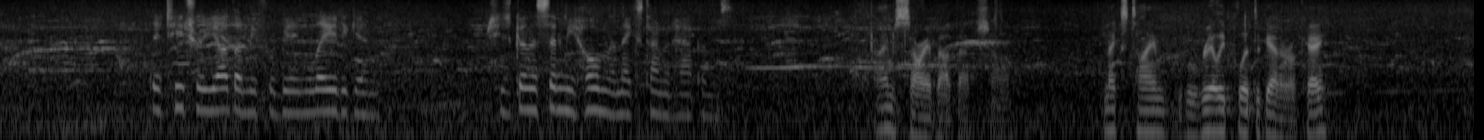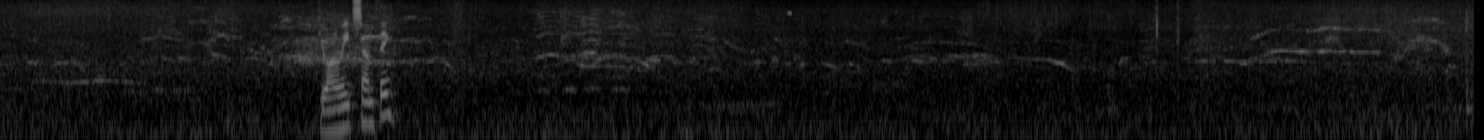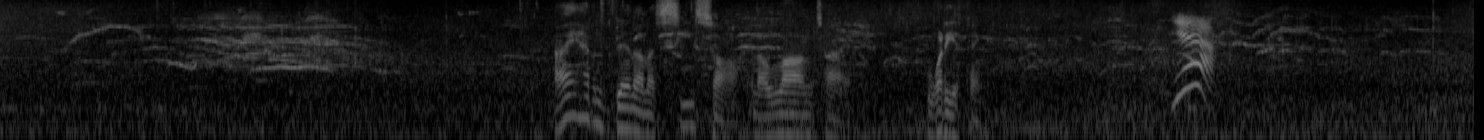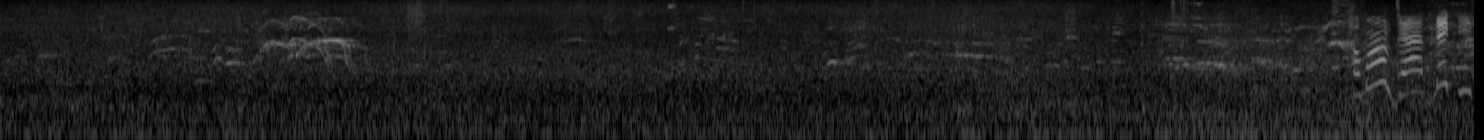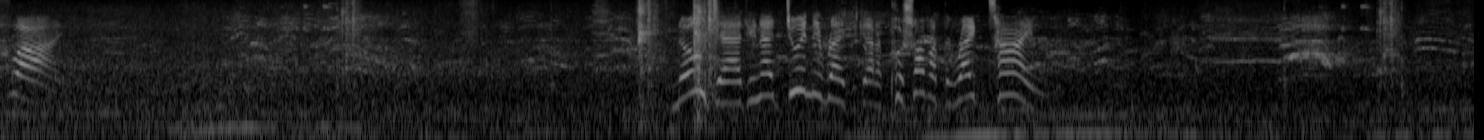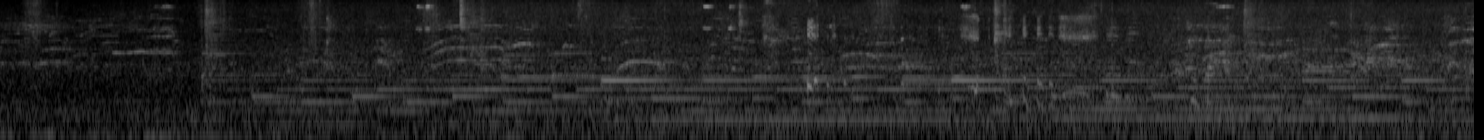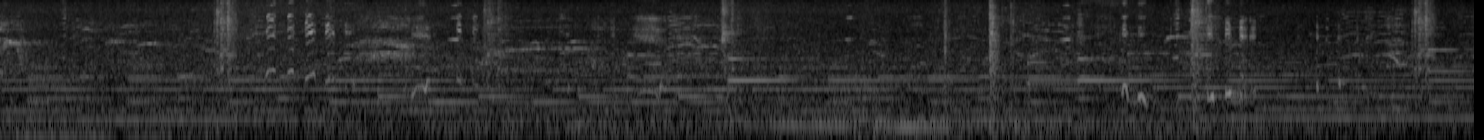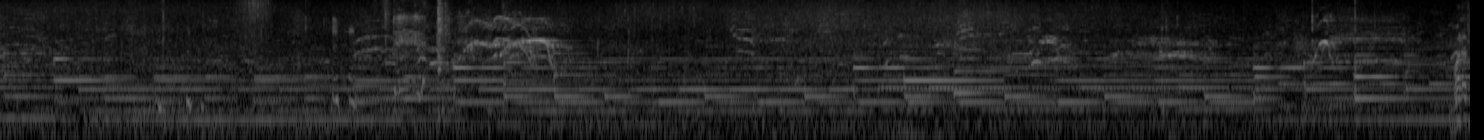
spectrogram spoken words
The teacher yelled at me for being late again. She's gonna send me home the next time it happens. I'm sorry about that, Sean. Next time, we'll really pull it together, okay? Do you want to eat something? I haven't been on a seesaw in a long time. What do you think? Yeah! Come on, Dad, make me fly! No, Dad, you're not doing it right. You gotta push off at the right time.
